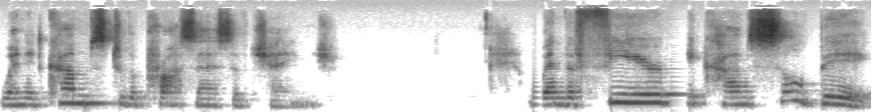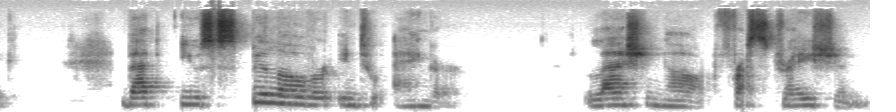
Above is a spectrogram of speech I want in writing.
when it comes to the process of change. When the fear becomes so big that you spill over into anger. lashing out, frustration.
